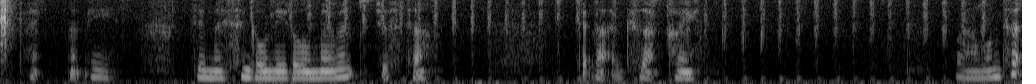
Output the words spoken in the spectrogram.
Okay, let me do my single needle a moment just to get that exactly where I want it.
